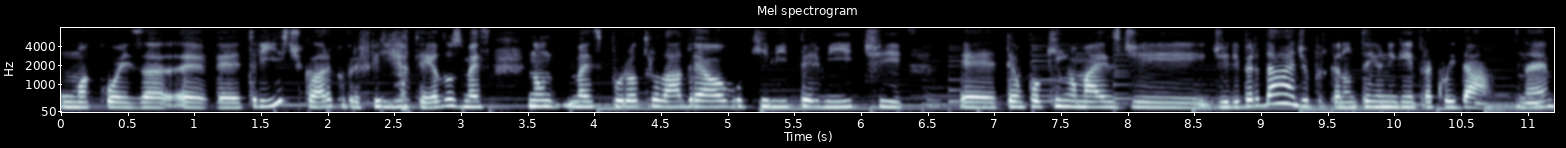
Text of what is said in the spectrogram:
uma coisa é, é triste, claro que eu preferia tê-los, mas, mas por outro lado é algo que me permite é, ter um pouquinho mais de, de liberdade, porque eu não tenho ninguém para cuidar, né?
